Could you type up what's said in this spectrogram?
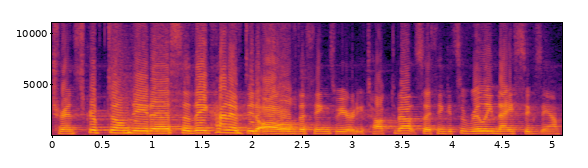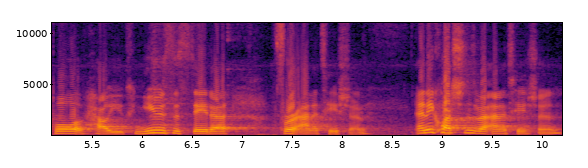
transcriptome data. So they kind of did all of the things we already talked about. So I think it's a really nice example of how you can use this data for annotation. Any questions about annotation?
